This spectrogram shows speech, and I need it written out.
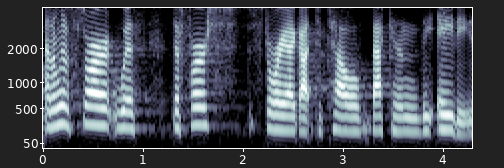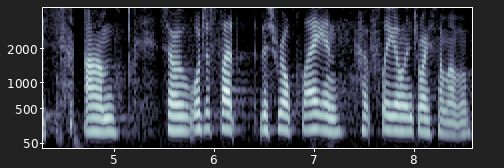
and I'm going to start with the first story I got to tell back in the 80s. Um, so we'll just let this reel play, and hopefully you'll enjoy some of them.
